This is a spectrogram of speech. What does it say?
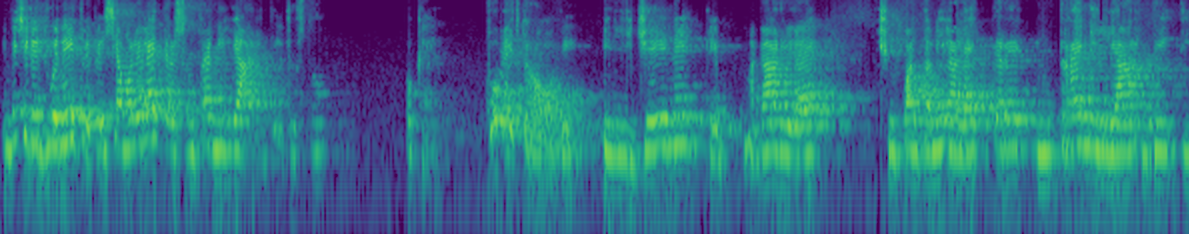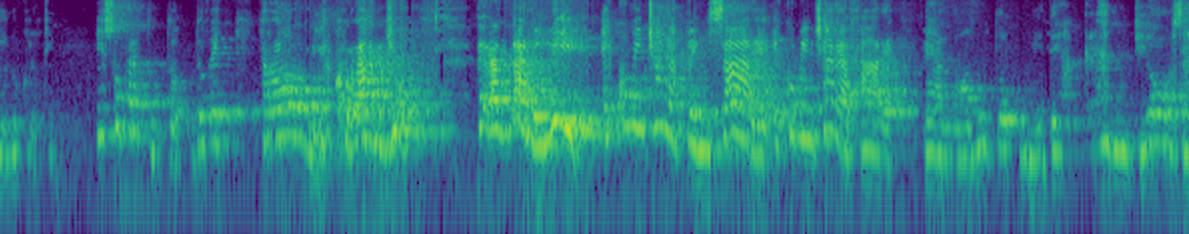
invece dei due metri pensiamo alle lettere, sono tre miliardi, giusto? Ok, come trovi il gene che magari è 50.000 lettere in 3 miliardi di nucleotidi? E soprattutto dove trovi il coraggio per andare lì e cominciare a pensare e cominciare a fare. E hanno avuto un'idea grandiosa,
